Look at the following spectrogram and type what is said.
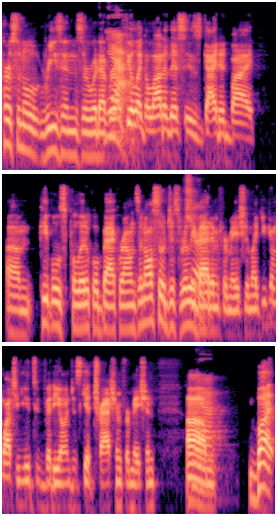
personal reasons or whatever, yeah. I feel like a lot of this is guided by um, people's political backgrounds and also just really sure. bad information. Like you can watch a YouTube video and just get trash information. Um, yeah. But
